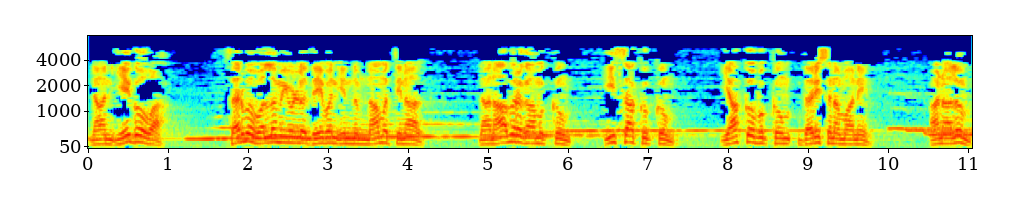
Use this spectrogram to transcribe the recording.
நான் ஏகோவா சர்வ வல்லமையுள்ள தேவன் என்னும் நாமத்தினால் நான் ஆபரகாமுக்கும் ஈசாக்குக்கும் யாக்கோவுக்கும் தரிசனமானேன். ஆனாலும்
